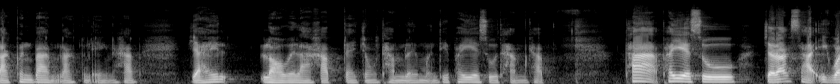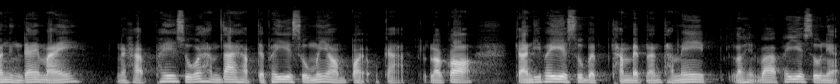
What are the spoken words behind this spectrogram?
รักเพื่อนบ้านรักตนเองนะครับ อย่าให้ รอเวลาครับ แต่จงทำเลยเหมือนที่พระเยซูทำครับ ถ้าพระเยซูจะรักษาอีกวันหนึ่งได้ไหมนะครับ พระเยซูก็ทำได้ครับ แต่พระเยซูไม่ยอมปล่อยโอกาส แล้วก็การที่พระเยซูแบบทำแบบนั้นทำให้เราเห็นว่าพระเยซูเนี่ย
